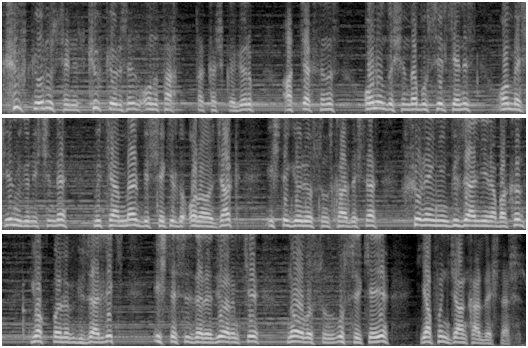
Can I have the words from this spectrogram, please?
Küf görürseniz, küf görürseniz onu tahta kaşıkla görüp atacaksınız. Onun dışında bu sirkeniz 15-20 gün içinde mükemmel bir şekilde onaracak. İşte görüyorsunuz kardeşler. Şu rengin güzelliğine bakın. Yok böyle bir güzellik. İşte sizlere diyorum ki ne olursunuz bu sirkeyi yapın can kardeşler.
